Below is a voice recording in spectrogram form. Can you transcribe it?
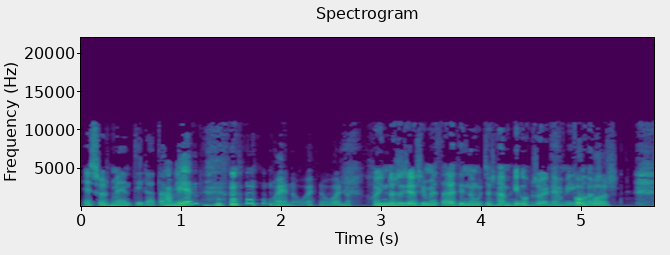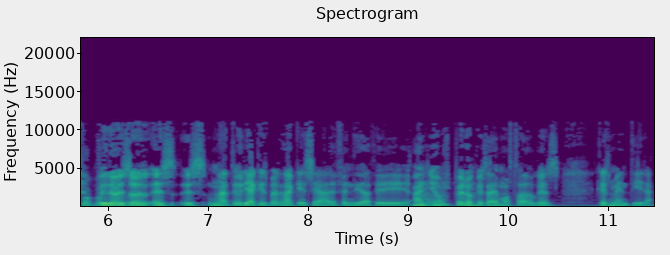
Eso es mentira también. ¿También? bueno, bueno, bueno. Hoy no sé si me estaré haciendo muchos amigos o enemigos. Pocos, pocos Pero eso es, es, una teoría que es verdad que se ha defendido hace años, pero que se ha demostrado que es, que es mentira.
